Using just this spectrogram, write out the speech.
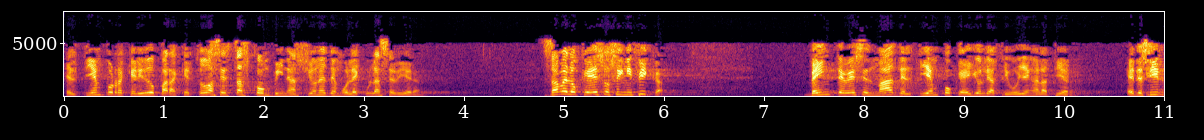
El tiempo requerido para que todas estas combinaciones de moléculas se dieran. ¿Sabe lo que eso significa? 20 veces más del tiempo que ellos le atribuyen a la Tierra. Es decir,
